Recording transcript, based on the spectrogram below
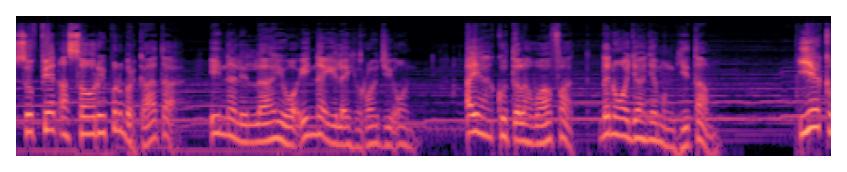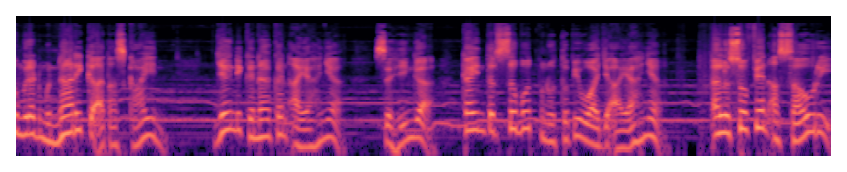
Sufyan As-Sauri pun berkata, Inna lillahi wa inna ilaihi roji'un. Ayahku telah wafat dan wajahnya menghitam. Ia kemudian menarik ke atas kain yang dikenakan ayahnya sehingga kain tersebut menutupi wajah ayahnya. Lalu Sufyan As-Sauri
